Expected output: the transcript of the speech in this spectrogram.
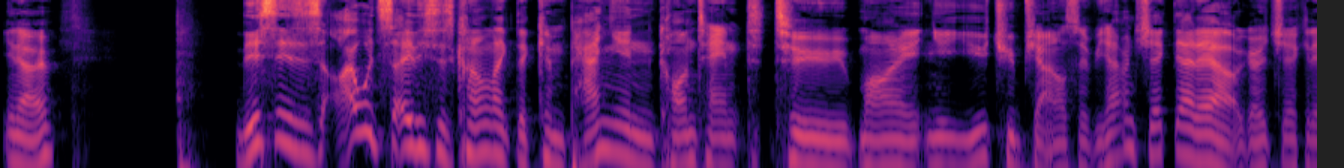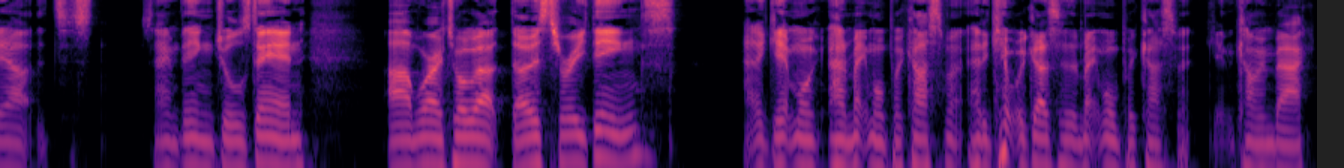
you know, this is, I would say, this is kind of like the companion content to my new YouTube channel. So if you haven't checked that out, go check it out. It's just same thing, Jules Dan um, where I talk about those three things: how to get more, how to make more per customer, how to get more customers, how to make more per customer, coming back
